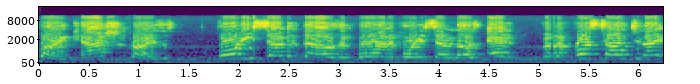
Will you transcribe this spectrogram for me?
far in cash and prizes, forty-seven thousand four hundred forty-seven dollars, and for the first time tonight,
